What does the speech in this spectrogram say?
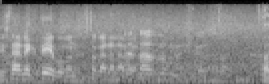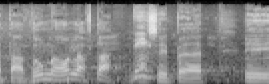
Είστε ανοιχτοί επομένως, αυτό Θα καταλαβαίνω. τα δούμε. Ευχαριστώ. Θα τα δούμε όλα αυτά, μας είπε η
